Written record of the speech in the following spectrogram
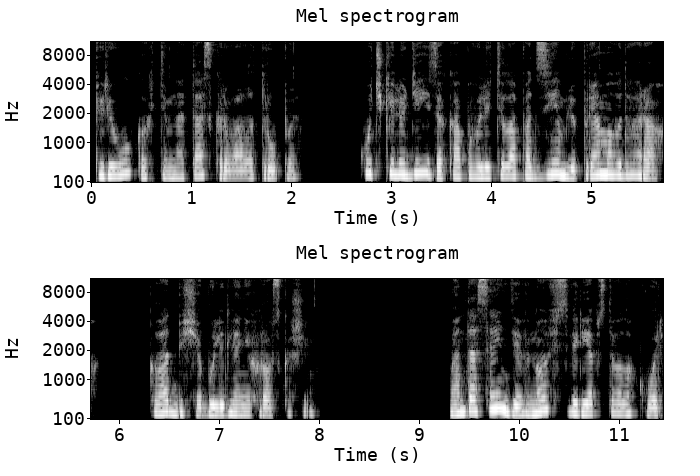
В переулках темнота скрывала трупы. Кучки людей закапывали тела под землю прямо во дворах. Кладбища были для них роскошью. В Антасенде вновь свирепствовала корь.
